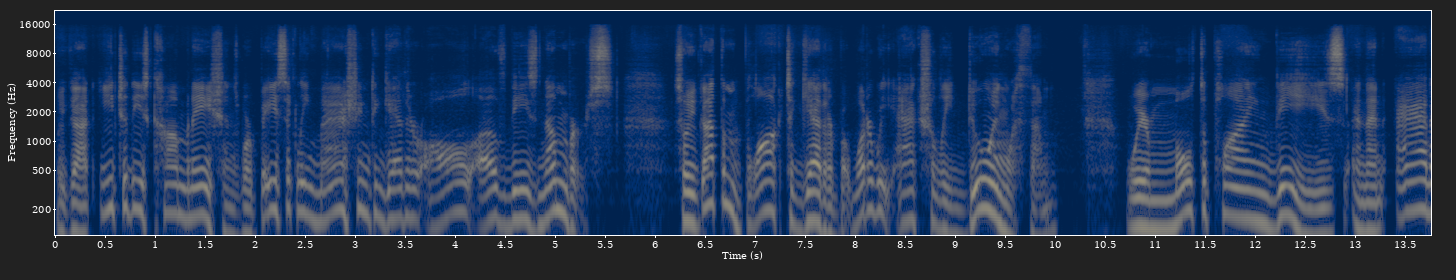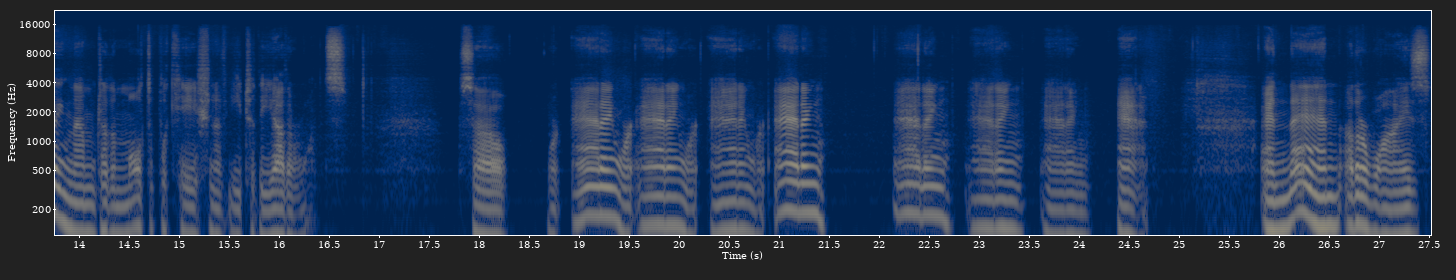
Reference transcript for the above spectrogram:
We've got each of these combinations. We're basically mashing together all of these numbers. So we've got them blocked together, but what are we actually doing with them? We're multiplying these and then adding them to the multiplication of each of the other ones. So we're adding, we're adding, we're adding, we're adding, adding, adding, adding, adding. And then otherwise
